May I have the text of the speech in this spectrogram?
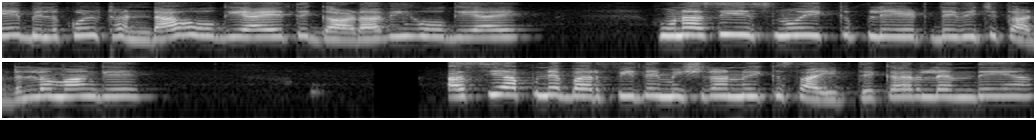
ਇਹ ਬਿਲਕੁਲ ਠੰਡਾ ਹੋ ਗਿਆ ਹੈ ਤੇ ਗਾੜਾ ਵੀ ਹੋ ਗਿਆ ਹੈ ਹੁਣ ਅਸੀਂ ਇਸ ਨੂੰ ਇੱਕ ਪਲੇਟ ਦੇ ਵਿੱਚ ਕੱਢ ਲਵਾਂਗੇ। ਅਸੀਂ ਆਪਣੇ ਬਰਫੀ ਦੇ ਮਿਸ਼ਰਣ ਨੂੰ ਇੱਕ ਸਾਈਡ ਤੇ ਕਰ ਲੈਂਦੇ ਹਾਂ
